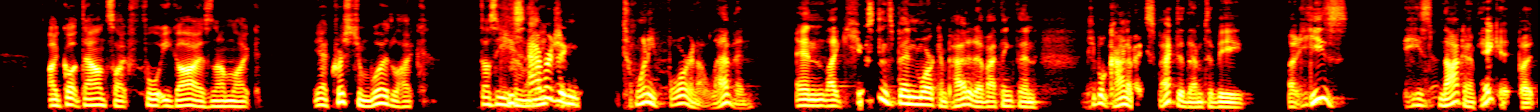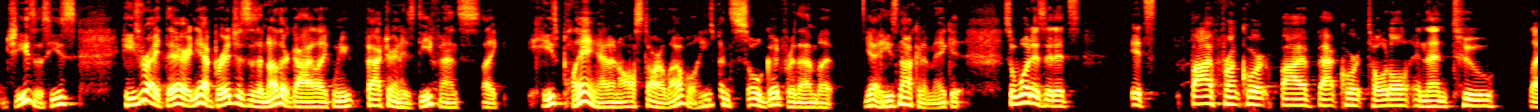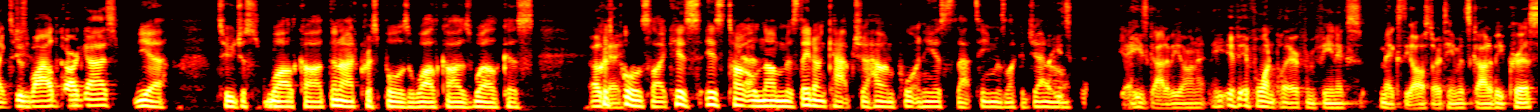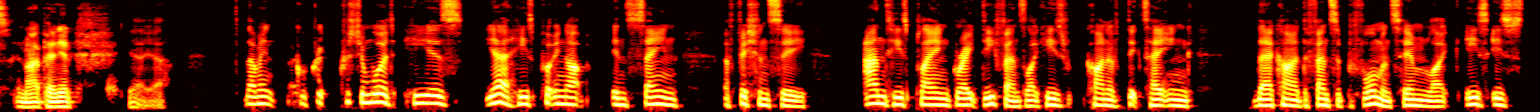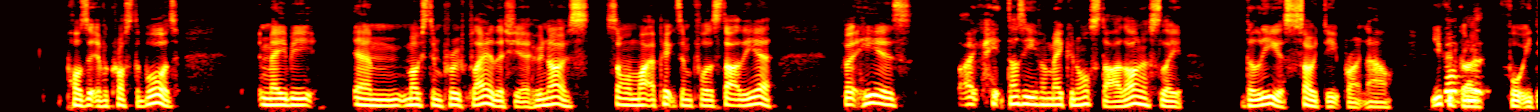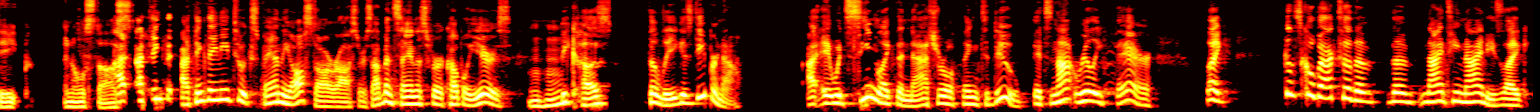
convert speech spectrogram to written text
I got down to like forty guys and I'm like, yeah, Christian Wood, like, does he? He's averaging twenty four and eleven. And like Houston's been more competitive, I think, than yeah. people kind of expected them to be. Like he's he's yeah. not going to make it, but Jesus, he's he's right there. And yeah, Bridges is another guy. Like when you factor in his defense, like he's playing at an all star level. He's been so good for them, but yeah, he's not going to make it. So what is it? It's it's five front court, five back court total, and then two like two. just wild card guys. Yeah, two just wild card. Then I had Chris Paul as a wild card as well because Okay. Chris Paul's like his his total yeah. numbers they don't capture how important he is to that team as like a oh, general. he's, yeah, he's got to be on it. If if one player from Phoenix makes the All Star team, it's got to be Chris, in my opinion. Yeah, yeah. I mean, Christian Wood, he is yeah, he's putting up insane efficiency, and he's playing great defense. Like he's kind of dictating their kind of defensive performance. Him like he's he's positive across the board. Maybe um, most improved player this year. Who knows? Someone might have picked him for the start of the year, but he is like, does he even make an All Star? Honestly, the league is so deep right now. You could well, go the, forty deep in All Stars. I, I, think th- I think they need to expand the All Star rosters. I've been saying this for a couple years mm-hmm. because the league is deeper now. I, it would seem like the natural thing to do. It's not really fair. Like, let's go back to the the 1990s. Like,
